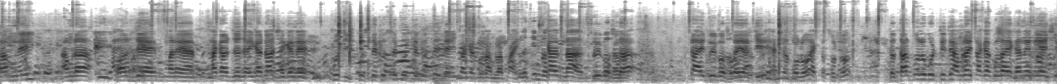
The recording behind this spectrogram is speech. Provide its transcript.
সামনেই আমরা ওর যে মানে থাকার যে জায়গাটা সেখানে খুঁজি। খুঁজতে খুঁজতে খুঁজতে খুঁজতে যে এই টাকাগুলো আমরা পাই। না দুই বস্তা প্রায় দুই বস্তায় আর কি একটা বড় একটা ছোট। তো তার পরবর্তীতে আমরা এই টাকাগুলো এখানে নিয়ে এসি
